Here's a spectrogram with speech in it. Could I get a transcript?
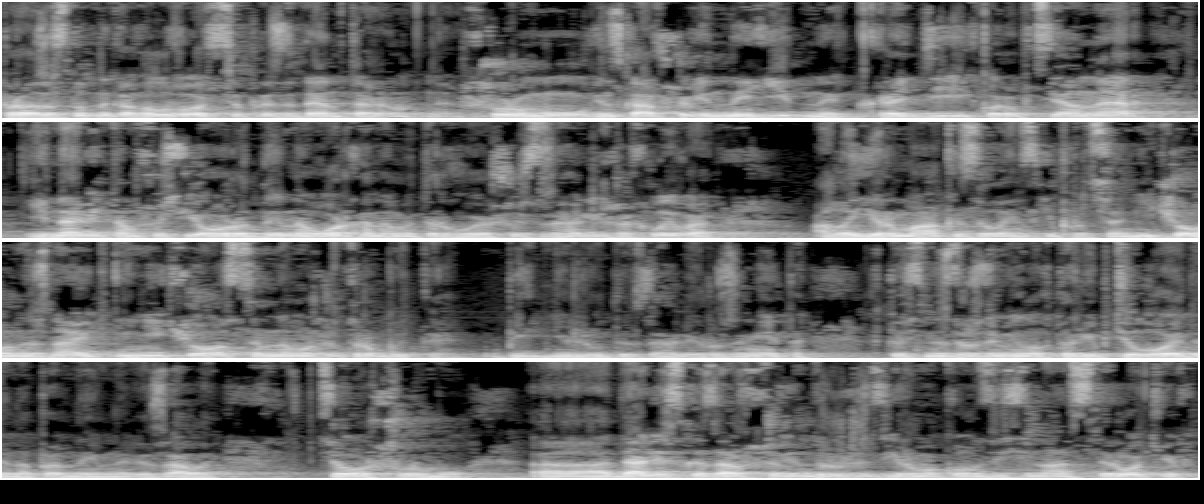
Про заступника голови офісу президента Шурму. Він сказав, що він негідник, крадій, корупціонер, і навіть там щось його родина органами торгує, щось взагалі жахливе. Але Єрмак і Зеленський про це нічого не знають і нічого з цим не можуть робити. Бідні люди взагалі розумієте? Хтось незрозуміло, хто рептилоїди, напевно, їм нав'язали цього шурму. Е, Далі сказав, що він дружить з Єрмаком з 18 років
